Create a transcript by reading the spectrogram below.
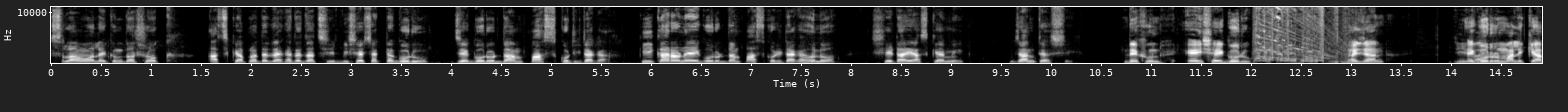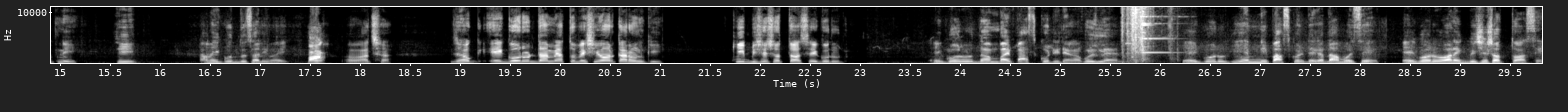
আসসালামু আলাইকুম দর্শক। আজকে আপনাদের দেখাতে যাচ্ছি বিশেষ একটা গরু যে গরুর দাম পাঁচ কোটি টাকা। কী কারণে এই গরুর দাম পাঁচ কোটি টাকা হলো সেটাই আজকে আমি জানতে আসছি। দেখুন এই সেই গরু। ভাইজান এই গরুর মালিক কি আপনি? জি আমি কুদ্দুস আলী ভাই। ও আচ্ছা। যাই হোক এই গরুর দাম এত বেশি হওয়ার কারণ কি? কি বিশেষত্ব আছে এই গরুর? এই গরুর দাম ভাই পাঁচ কোটি টাকা বুঝলেন? এই গরু কি এমনি পাঁচ কোটি টাকা দাম হয়েছে এই গরু অনেক বিশেষত্ব আছে।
